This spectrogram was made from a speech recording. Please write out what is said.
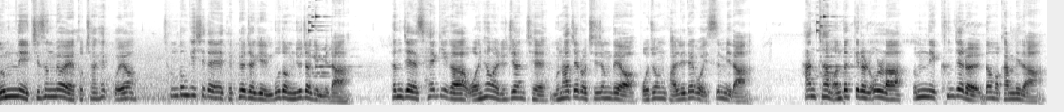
음리 지승묘에 도착했고요. 청동기 시대의 대표적인 무덤 유적입니다. 현재 3기가 원형을 유지한 채 문화재로 지정되어 보존 관리되고 있습니다. 한참 언덕길을 올라 음리 큰제를 넘어갑니다.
